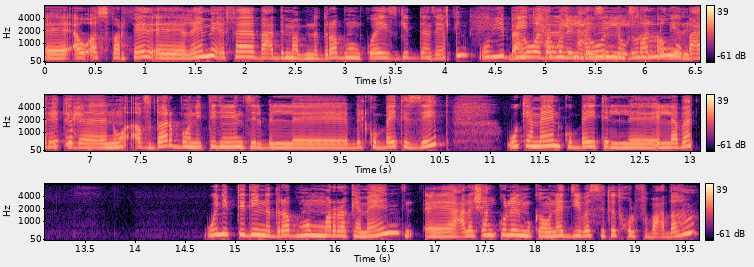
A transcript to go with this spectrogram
آه، أو أصفر آه، غامق. فبعد ما بنضربهم كويس جدا زي ما شايفين وبيبقى هو ده اللي إحنا عايزين نوصل له وبعد كده نوقف ضرب ونبتدي ننزل بال بالكوباية الزيت. وكمان كوباية ال- اللبن. ونبتدي نضربهم مرة كمان آه، علشان كل المكونات دي بس تدخل في بعضها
